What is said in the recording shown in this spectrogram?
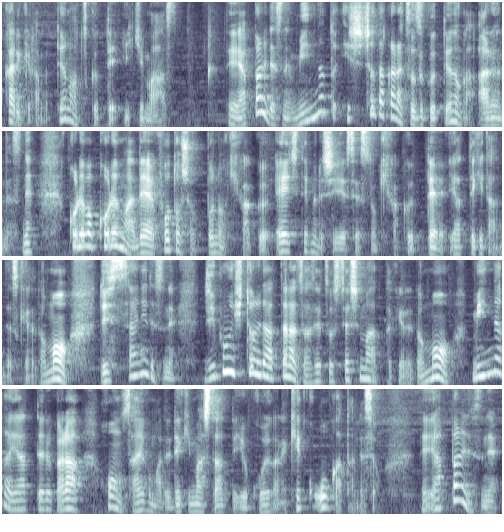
カリキュラムっていうのを作っていきます。で、やっぱりですね、みんなと一緒だから続くっていうのがあるんですね。これはこれまで Photoshop の企画、HTML、CSS の企画ってやってきたんですけれども、実際にですね、自分一人だったら挫折してしまったけれども、みんながやってるから本最後までできましたっていう声がね、結構多かったんですよ。で、やっぱりですね、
